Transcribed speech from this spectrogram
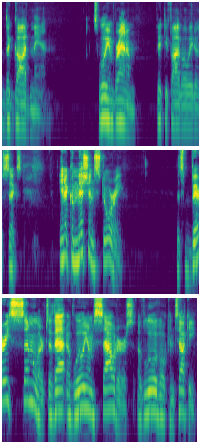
the God man. It's William Branham, 550806. In a commission story that's very similar to that of William Sowders of Louisville, Kentucky,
